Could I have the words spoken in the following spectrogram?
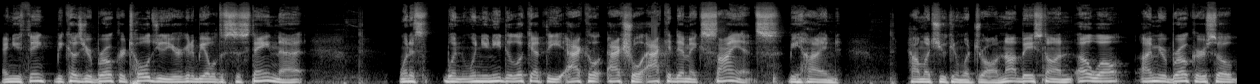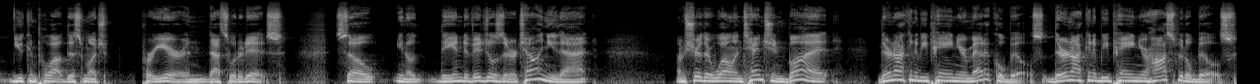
and you think because your broker told you you're going to be able to sustain that when it's when when you need to look at the actual academic science behind how much you can withdraw, not based on, oh, well, I'm your broker, so you can pull out this much per year, and that's what it is. So, you know, the individuals that are telling you that, I'm sure they're well intentioned, but they're not going to be paying your medical bills. They're not going to be paying your hospital bills,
